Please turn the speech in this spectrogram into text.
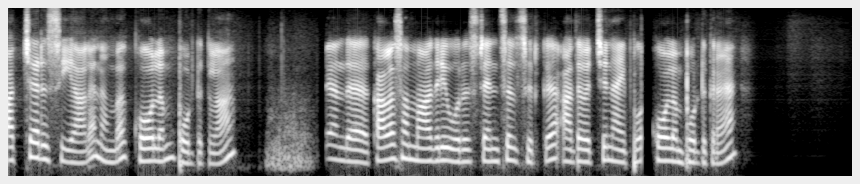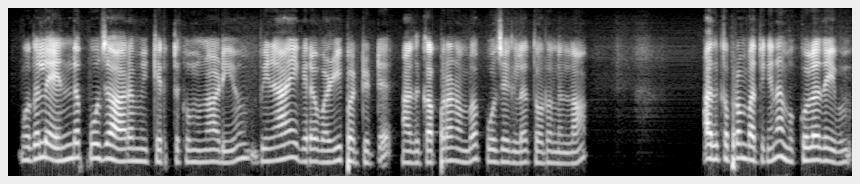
பச்சரிசியால் நம்ம கோலம் போட்டுக்கலாம். அந்த கலசம் மாதிரி ஒரு ஸ்டென்சில்ஸ் இருக்குது அதை வச்சு நான் இப்போது கோலம் போட்டுக்கிறேன். முதல்ல எந்த பூஜை ஆரம்பிக்கிறதுக்கு முன்னாடியும் விநாயகரை வழிபட்டுட்டு அதுக்கப்புறம் நம்ம பூஜைகளை தொடங்கலாம். அதுக்கப்புறம் பார்த்திங்கன்னா நம்ம குலதெய்வம்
